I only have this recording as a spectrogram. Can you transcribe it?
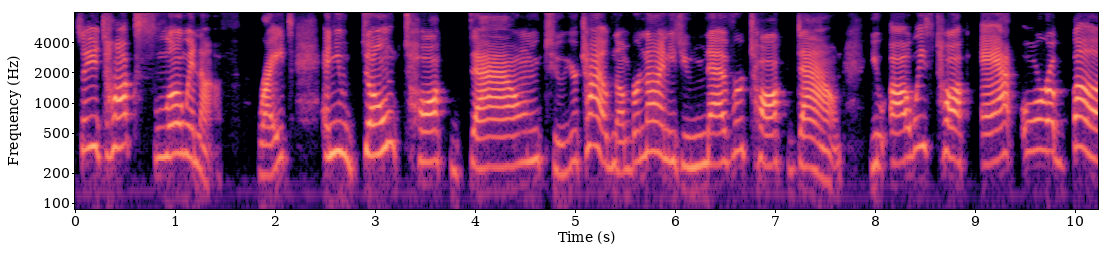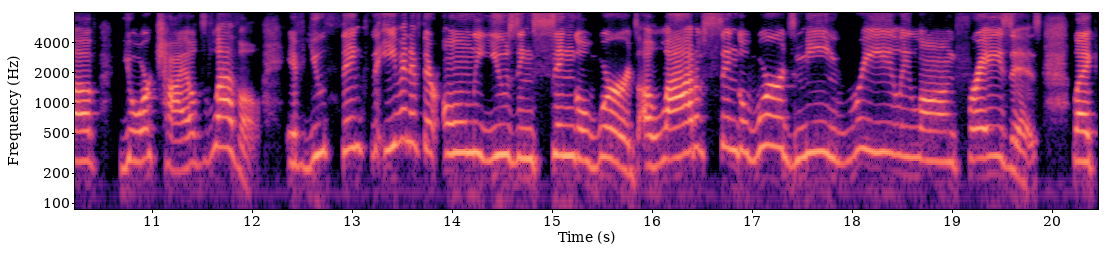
So you talk slow enough right? And you don't talk down to your child. Number nine is you never talk down. You always talk at or above your child's level. If you think that even if they're only using single words, a lot of single words mean really long phrases. Like,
